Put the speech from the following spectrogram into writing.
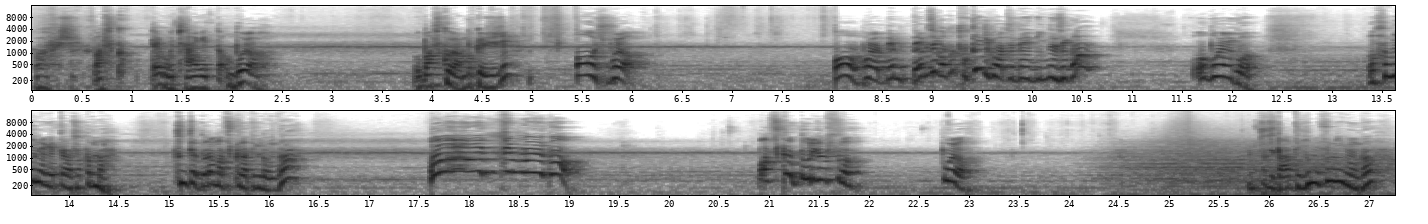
와 씨, 마스크 떼고 자야겠다. 어, 뭐야? 어, 마스크 왜 안 벗겨지지? 어 씨, 뭐야? 어 뭐야 냄, 냄새가 더 독해진 것 같은데 입 냄새가? 어 뭐야 이거? 어 확인해야겠다 잠깐만 진짜 노란 마스크가 된 건가? 아 씨, 뭐야 이거? 마스크가 떨어졌어. 뭐야? 진짜 나한테 힘이 생긴 건가?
